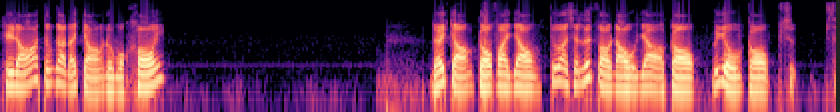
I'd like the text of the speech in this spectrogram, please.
Khi đó, chúng ta đã chọn được một khối để chọn cột và dòng, chúng ta sẽ click vào đầu vào cột, ví dụ cột C,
